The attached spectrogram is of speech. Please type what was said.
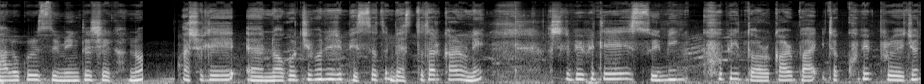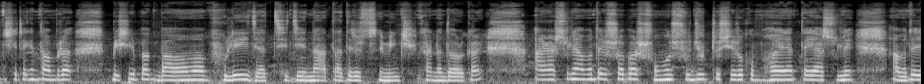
ভালো করে সুইমিংটা শেখানো। আসলে নগর জীবনের ব্যস্ততা ব্যস্ততার কারণে আসলে বেবিতে সুইমিং খুবই দরকার বা এটা খুবই প্রয়োজন। সেটা কিন্তু আমরা বেশিরভাগ বাবা মা ভুলেই যাচ্ছি যে না, তাদের সুইমিং শেখানো দরকার। আর আসলে আমাদের সবার সময় সুযোগ তো সেরকম হয় না, তাই আসলে আমাদের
